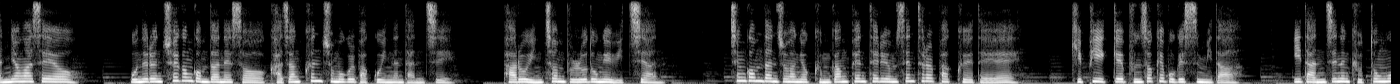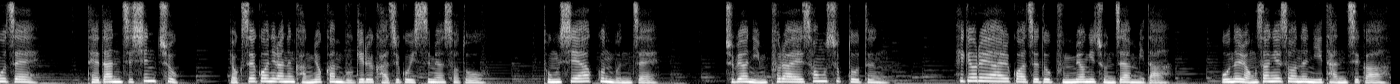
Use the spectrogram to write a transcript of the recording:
안녕하세요. 오늘은 최근 검단에서 가장 큰 주목을 받고 있는 단지, 바로 인천 불로동에 위치한 신검단 중앙역 금강 펜테리움 센트럴파크에 대해 깊이 있게 분석해 보겠습니다. 이 단지는 교통 호재, 대단지 신축, 역세권이라는 강력한 무기를 가지고 있으면서도 동시에 학군 문제, 주변 인프라의 성숙도 등 해결해야 할 과제도 분명히 존재합니다. 오늘 영상에서는 이 단지가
